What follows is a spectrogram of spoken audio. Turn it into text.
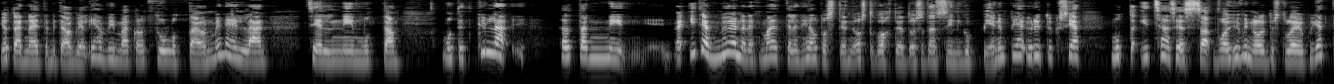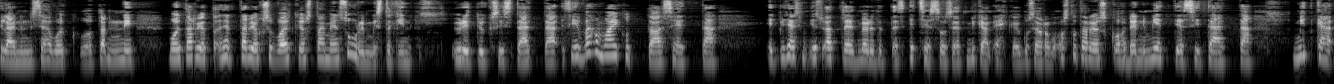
jotain näitä, mitä on vielä ihan viime aikoina tullut tai on meneillään siellä, niin, mutta, mutta että kyllä Totta, niin, mä itse myönnän, että mä ajattelen helposti, että ne ostokohteet olisivat jotain niin pienempiä yrityksiä, mutta itse asiassa voi hyvin olla, että jos tulee joku jättiläinen, niin sehän voi, otta, niin voi tarjota tarjouksen vaikka jostain meidän suurimmistakin yrityksistä, että siihen vähän vaikuttaa se, että että pitäisi, jos ajattelee, että me yritettäisiin etsiä sellaisia, että mikä on ehkä joku seuraava ostotarjouskohde, niin miettiä sitä, että mitkä,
